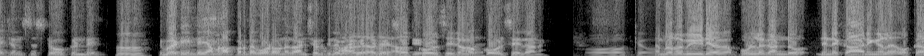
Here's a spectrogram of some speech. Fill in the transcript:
ഐറ്റംസ് സ്റ്റോക്ക് ഉണ്ട്. ഇവിടെ നമ്മൾ അപ്പുറത്തെ ഗോഡൌണ് കാണിച്ചു കൊടുത്തില്ല? ഹോൾസെയിലാണ് ഓക്കെ നമ്മളിപ്പോ വീഡിയോ ഫുള്ള് കണ്ടു ഇതിന്റെ കാര്യങ്ങൾ ഒക്കെ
